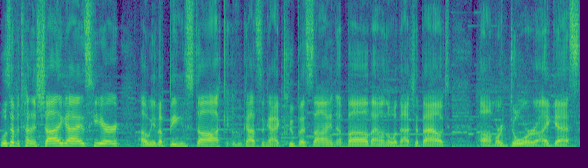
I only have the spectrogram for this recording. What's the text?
We also have a ton of Shy Guys here. Uh, we have a Beanstalk. We've got some kind of Koopa sign above. I don't know what that's about um, or door, I guess.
